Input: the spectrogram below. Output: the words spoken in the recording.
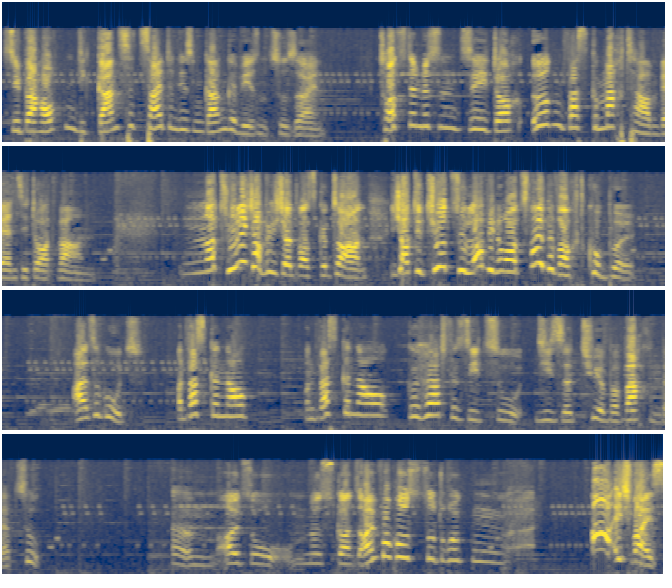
Sie behaupten, die ganze Zeit in diesem Gang gewesen zu sein. Trotzdem müssen sie doch irgendwas gemacht haben, während sie dort waren. Natürlich habe ich etwas getan. Ich habe die Tür zu Lobby Nummer 2 bewacht, Kumpel. Also gut. Und was genau und was genau gehört für Sie zu diese Tür bewachen dazu? Ähm, also, um es ganz einfach auszudrücken. äh, Ah, ich weiß.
